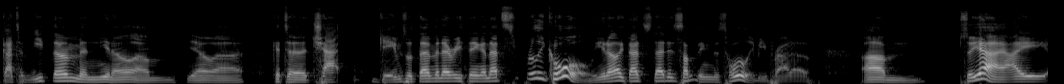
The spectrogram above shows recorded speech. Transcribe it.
got to meet them and you know, um, you know, uh get to chat games with them and everything and that's really cool. You know, like that's that is something to totally be proud of. Um so yeah, I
